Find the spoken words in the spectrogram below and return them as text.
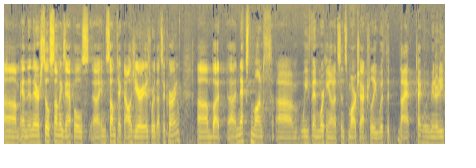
Um, and then there are still some examples uh, in some technology areas where that's occurring. Um, but uh, next month, um, we've been working on it since March actually with the NIAP technical community.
